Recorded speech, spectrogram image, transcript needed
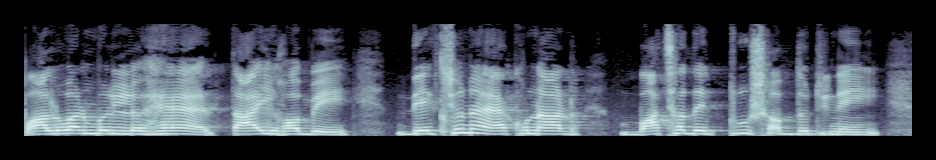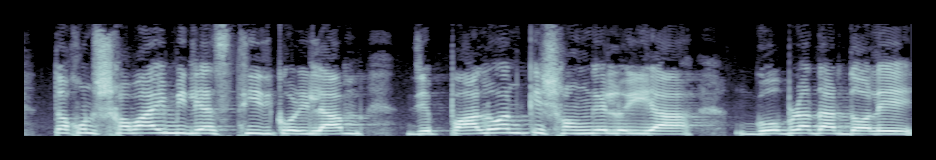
পালোয়ান বলল হ্যাঁ তাই হবে। দেখছ না, এখন আর বাছাদের টু শব্দটি নেই। তখন সবাই মিলিয়া স্থির করিলাম যে পালোয়ানকে সঙ্গে লইয়া গোবরাদার দলে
